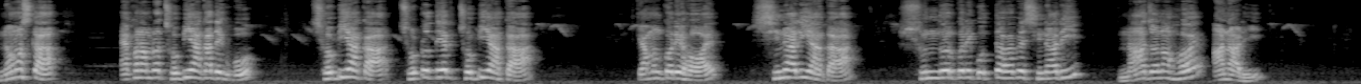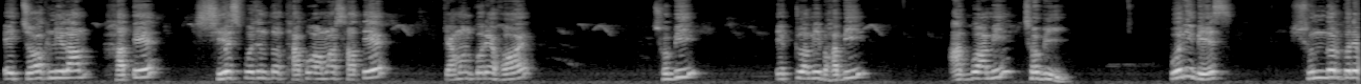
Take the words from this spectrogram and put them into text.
নমস্কার, এখন আমরা ছবি আঁকা দেখব। ছবি আঁকা, ছোটদের ছবি আঁকা, কেমন করে হয়? সিনারি আঁকা, সুন্দর করে করতে হবে সিনারি, না জানা হয় আনাড়ি এই চক নিলাম হাতে, শেষ পর্যন্ত থাকো আমার সাথে, কেমন করে হয়? ছবি, একটু আমি ভাবি, আঁকবো আমি ছবি। পরিবেশ, সুন্দর করে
